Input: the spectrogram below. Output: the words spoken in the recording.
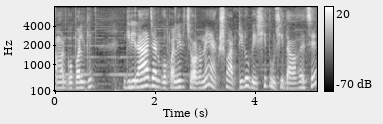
আমার গোপালকে? গিরিরাজ আর গোপালের চরণে একশো আটটিরও বেশি তুলসী দেওয়া হয়েছে।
